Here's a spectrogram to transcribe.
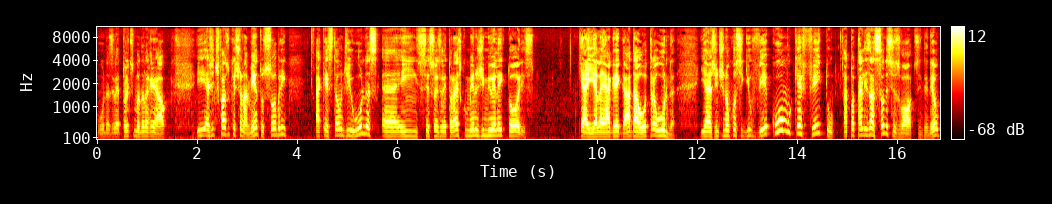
Urnas eletrônicas mandando a real. E a gente faz um questionamento sobre a questão de urnas é, em sessões eleitorais com menos de mil eleitores. Que aí ela é agregada a outra urna e a gente não conseguiu ver como que é feito a totalização desses votos, entendeu?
